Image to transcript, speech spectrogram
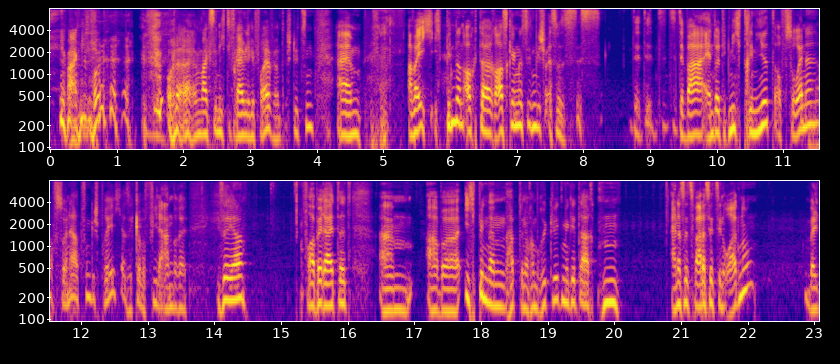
im Angebot. Oder äh, magst du nicht die Freiwillige Feuerwehr unterstützen? Ähm, aber ich, ich bin dann auch da rausgegangen aus diesem Gespräch. Also es ist, der, der, der war eindeutig nicht trainiert auf so eine, auf so eine Art von Gespräch. Also ich glaube, auf viele andere ist er ja vorbereitet. Ähm, aber ich bin dann, habe dann auch am Rückweg mir gedacht, hm, einerseits war das jetzt in Ordnung, weil,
